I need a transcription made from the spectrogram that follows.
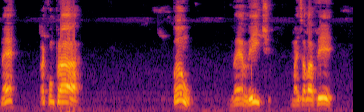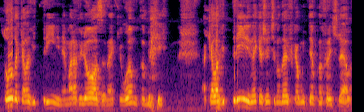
né, para comprar pão, né, leite, mas ela vê toda aquela vitrine, né, maravilhosa, né, que eu amo também, aquela vitrine, né, que a gente não deve ficar muito tempo na frente dela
